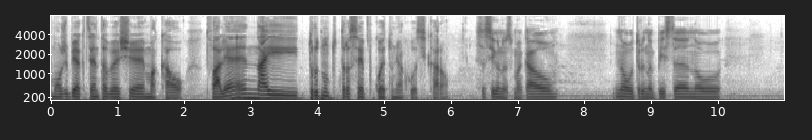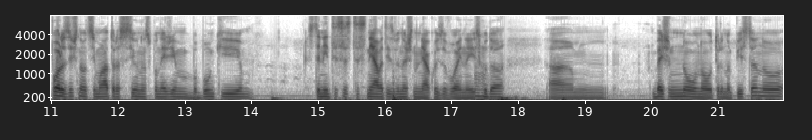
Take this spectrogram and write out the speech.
може би акцента беше Макао. Това ли е най-трудното трасе, по което някога си карал? Със сигурност Макао много трудна писта, много по-различна от симулатора със сигурност, понеже има бабунки, стените се стесняват изведнъж на някой завой на изхода. Ам, беше много, много трудна писта, но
